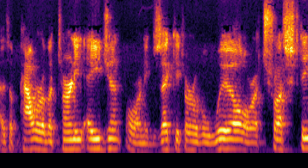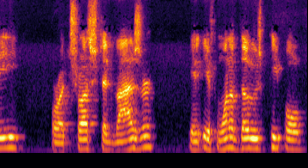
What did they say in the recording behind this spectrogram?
as a power of attorney agent or an executor of a will or a trustee or a trust advisor if one of those people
